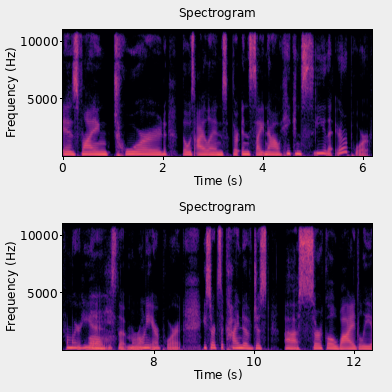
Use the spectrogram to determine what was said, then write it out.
is flying toward those islands. They're in sight now. He can see the airport from where he Oh. is, the Moroni airport. He starts to kind of just uh, circle widely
